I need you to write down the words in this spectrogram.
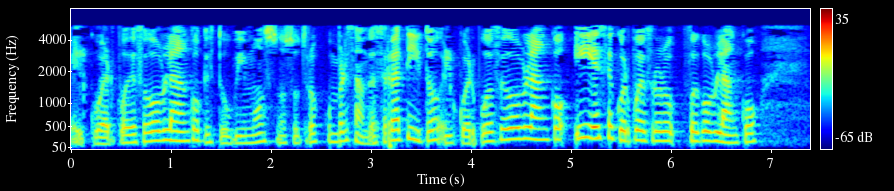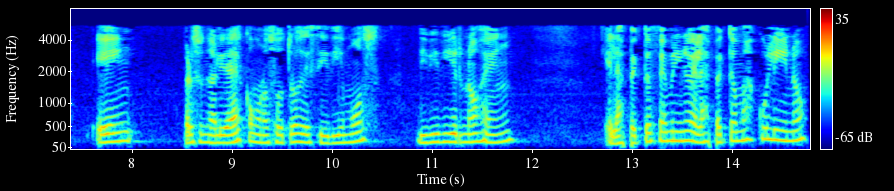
el cuerpo de fuego blanco que estuvimos nosotros conversando hace ratito, el cuerpo de fuego blanco y ese cuerpo de fuego blanco en personalidades como nosotros decidimos dividirnos en el aspecto femenino y el aspecto masculino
